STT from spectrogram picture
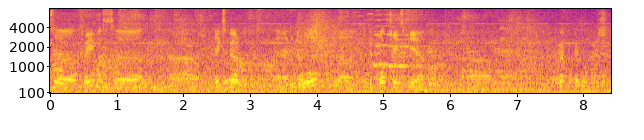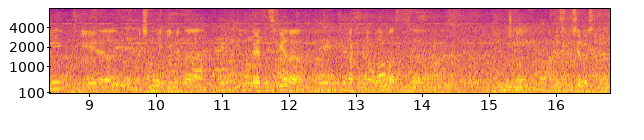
you are the most uh, famous uh, uh, expert uh, in the world uh, in the blockchain sphere. Uh, как вы к этому пришли и э, почему именно эта сфера э, так увлекла вас, э, что вы сфокусировались на ней?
